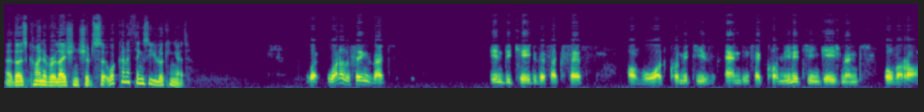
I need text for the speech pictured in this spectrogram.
those kind of relationships, what kind of things are you looking at? one of the things that indicate the success of ward committees and, in fact, community engagement overall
